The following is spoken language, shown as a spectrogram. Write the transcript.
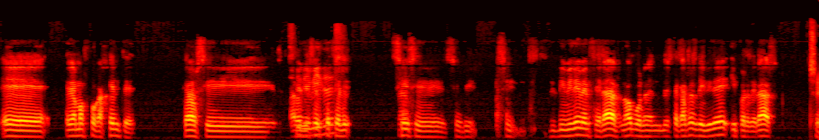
eh, éramos poca gente. Claro, si, a Si ver, divides, Sí, sí, sí, di- sí, divide y vencerás, ¿no? Pues en este caso es divide y perderás, Sí.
